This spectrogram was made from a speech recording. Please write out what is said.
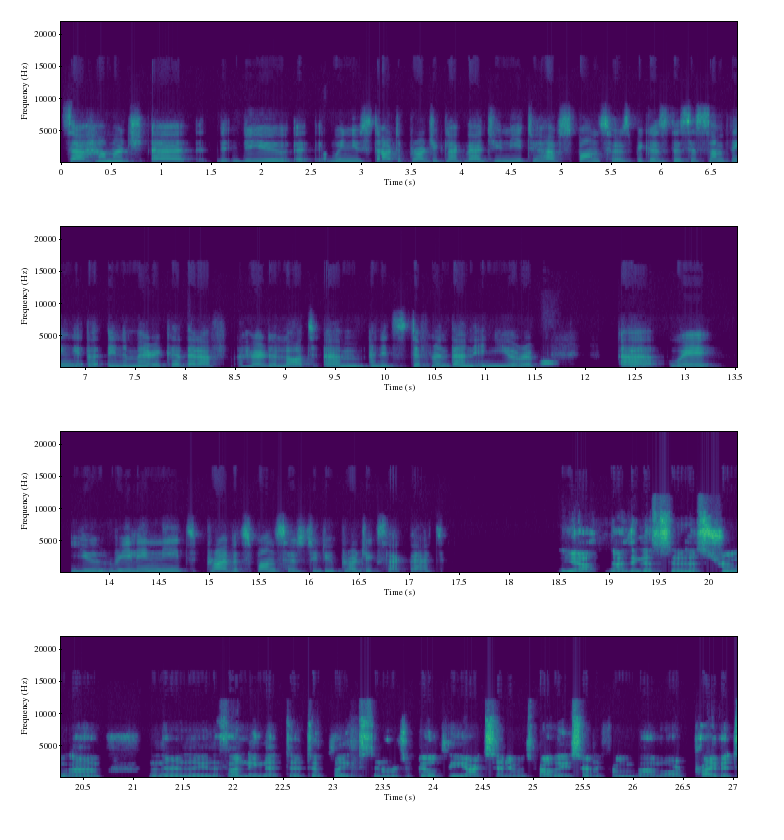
So, how much uh, do you, uh, when you start a project like that, you need to have sponsors? Because this is something uh, in America that I've heard a lot, um, and it's different than in Europe, uh, mm. where you really need private sponsors to do projects like that. Yeah, I think that's uh, that's true. Uh, the, the the funding that took place in order to build the art center was probably certainly from more private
